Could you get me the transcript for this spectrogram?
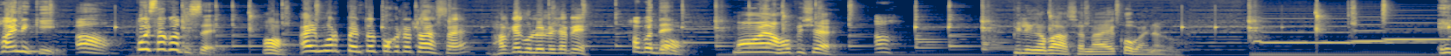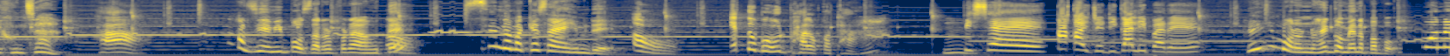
হয় নেকি? অ। পইচা ক'ত আছে? অঁ এই মোৰ পেণ্টৰ পকেট এটা আছে। ভালকৈ গ'লে লৈ যাবি। হ'ব দে। মই আহোঁ পিছে। অ। পিলিঙা বা আছে নাই ক'বাই নাই এই শুনছা? হা। আজি আমি বজাৰৰ পৰা আহোঁতে। চিনেমাকে চাই আহিম দে। অ এইটো বহুত ভালো কথা। পিছে কাকাই যদি গালি পাৰে সেই মনত নহয় গমেই নাপাব। মনে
